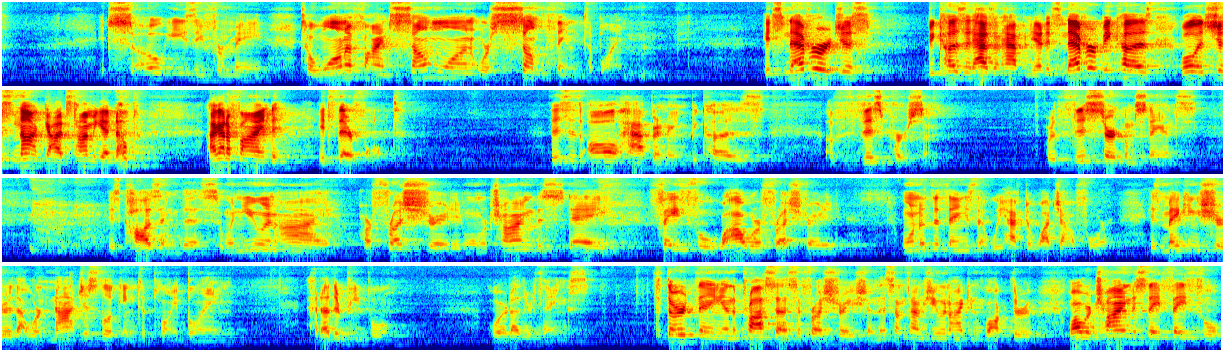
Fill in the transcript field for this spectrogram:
it's so easy for me to want to find someone or something to blame. It's never just because it hasn't happened yet. It's never because, well, it's just not God's timing yet. Nope. I got to find it's their fault. This is all happening because of this person or this circumstance is causing this. When you and I are frustrated, when we're trying to stay faithful while we're frustrated, one of the things that we have to watch out for is making sure that we're not just looking to point blame at other people or at other things. The third thing in the process of frustration that sometimes you and I can walk through while we're trying to stay faithful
